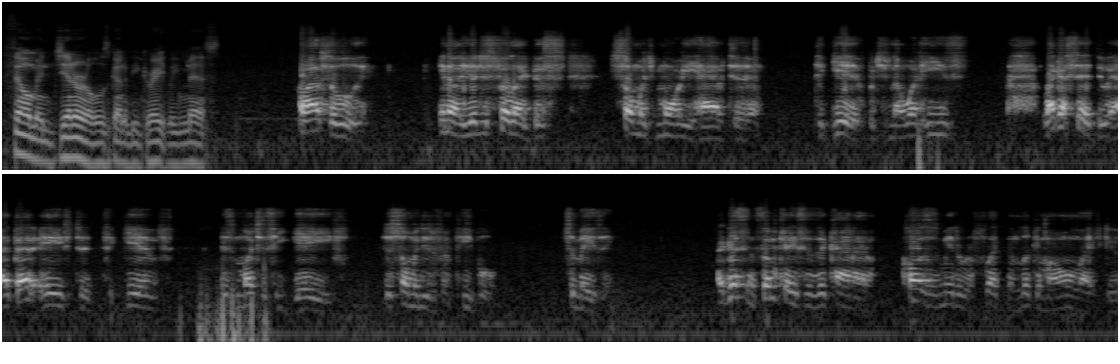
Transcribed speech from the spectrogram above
film in general is going to be greatly missed. Oh, absolutely. You know, you just feel like there's so much more he have to to give, but you know what? He's like I said, dude. At that age, to to give as much as he gave to so many different people, it's amazing. I guess in some cases, it kind of causes me to reflect and look at my own life, dude,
